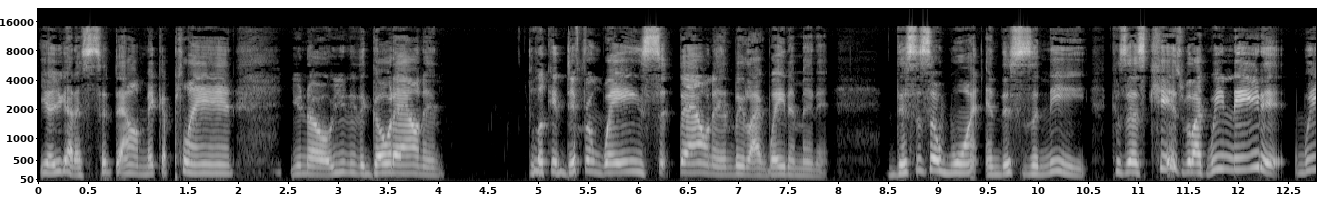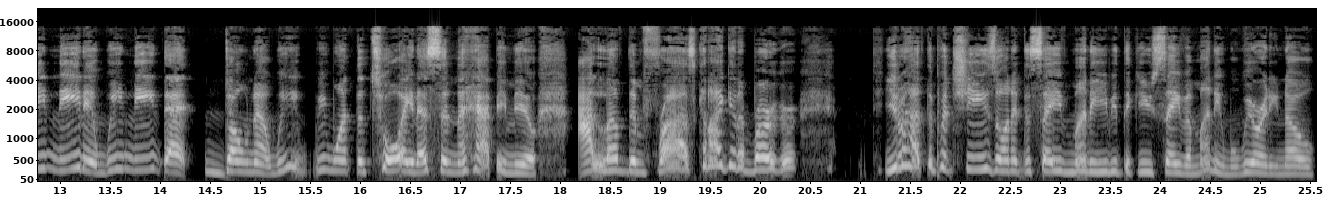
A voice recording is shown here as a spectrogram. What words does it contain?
Yeah, you got to sit down, make a plan. You know, you need to go down and look at different ways, sit down and be like, wait a minute this is a want and this is a need. Because as kids, we're like, we need it. We need it. We need that donut. We we want the toy that's in the Happy Meal. I love them fries. Can I get a burger? You don't have to put cheese on it to save money. You be thinking you saving money when we already know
